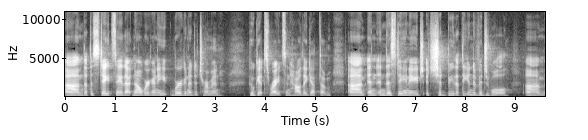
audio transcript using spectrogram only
Um, that the states say that, no, we're going we're gonna determine who gets rights and how they get them. Um, and in this day and age, it should be that the individual um,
